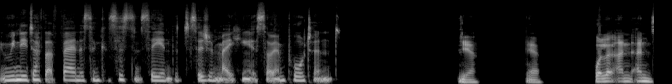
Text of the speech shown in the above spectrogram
we need to have that fairness and consistency in the decision making. It's so important. Yeah, yeah. Well, and and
